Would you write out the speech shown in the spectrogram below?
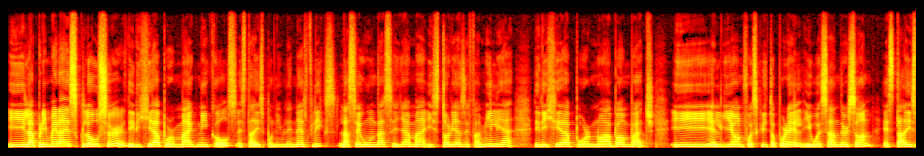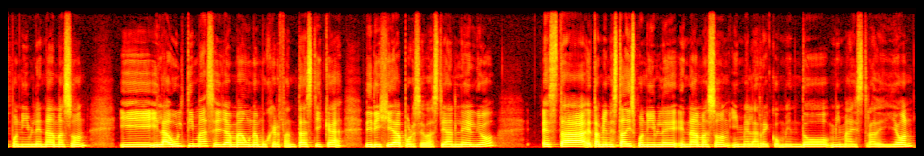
Y la primera es Closer, dirigida por Mike Nichols, está disponible en Netflix. La segunda se llama Historias de Familia, dirigida por Noah Baumbach y el guion fue escrito por él y Wes Anderson, está disponible en Amazon. Y, y la última se llama Una Mujer Fantástica, dirigida por Sebastián Lelio Está, también está disponible en Amazon y me la recomendó mi maestra de guion.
